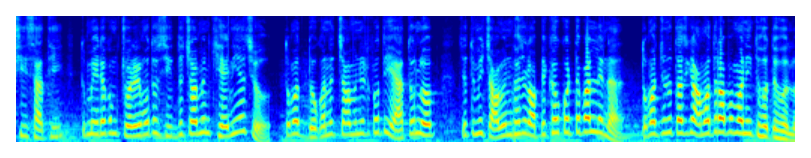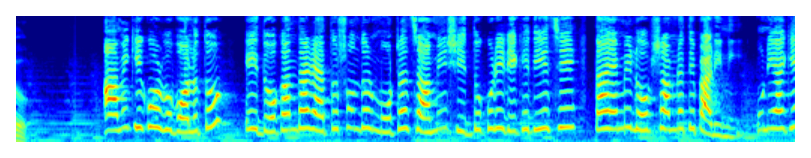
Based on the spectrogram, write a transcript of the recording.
ছি, সাথী, তুমি এরকম চোরের মতো সিদ্ধ চাউমিন খেয়ে নিয়েছো? তোমার দোকানের চাউমিনের প্রতি এত লোভ যে তুমি চাউমিন ভাজার অপেক্ষাও করতে পারলে না। তোমার জন্য তো আজকে আমাদের অপমানিত হতে হলো। আমি কি করব বলো তো? এই দোকানদার এত সুন্দর মোটা চাউমিন সিদ্ধ করে রেখে দিয়েছে, তাই আমি লোভ সামলাতে পারিনি। উনি আগে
